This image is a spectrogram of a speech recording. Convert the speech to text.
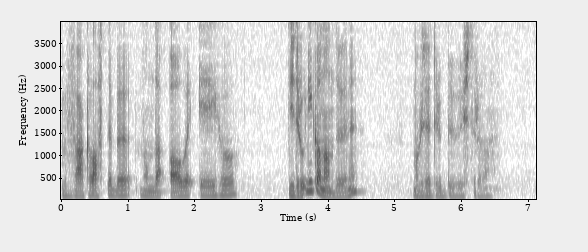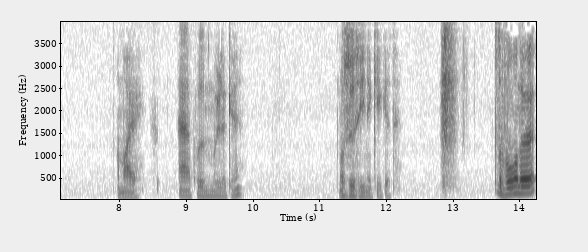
vaak last te hebben van dat oude ego, die er ook niet kan aan hè? maar je bent er bewuster van. Amai, eigenlijk wel moeilijk, hè? Maar zo zie ik het. Tot de volgende!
